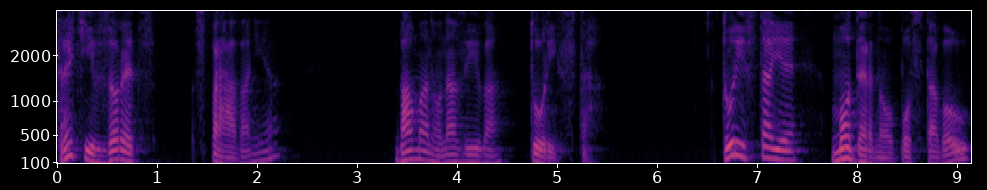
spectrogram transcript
Tretí vzorec správania, Bauman ho nazýva turista. Turista je modernou postavou,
